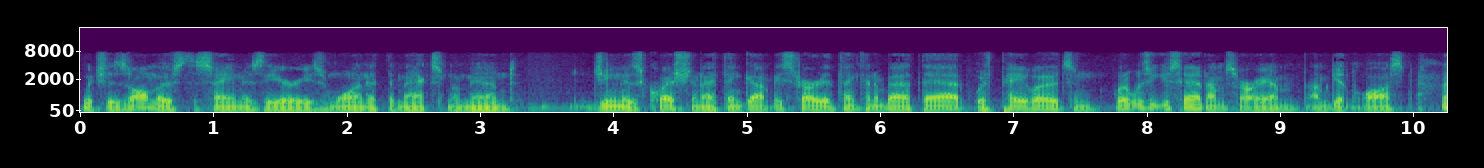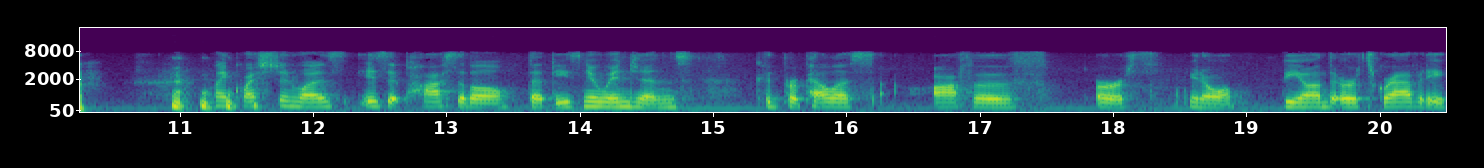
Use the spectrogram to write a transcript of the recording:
which is almost the same as the Ares 1 at the maximum end. Gina's question, I think, got me started thinking about that with payloads. And what was it you said? I'm sorry, I'm I'm getting lost. My question was Is it possible that these new engines could propel us off of Earth, you know, beyond the Earth's gravity?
